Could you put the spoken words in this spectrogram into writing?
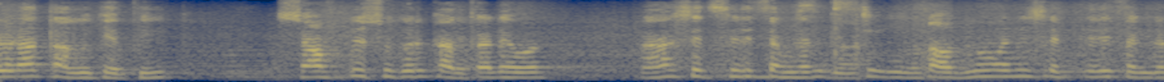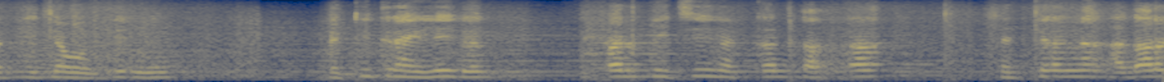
मंगळवेढा तालुक्यातील सॉफ्ट शुगर कारखान्यावर हा शेतकरी संघटना स्वाभिमानी शेतकरी संघटनेच्या वतीने थकीत राहिलेलं एफआरपीची रक्कम तात्काळ शेतकऱ्यांना आधार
